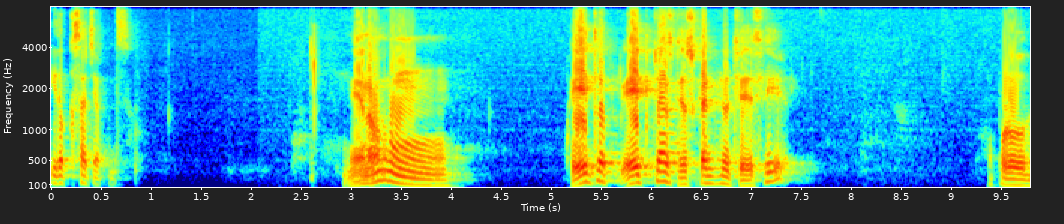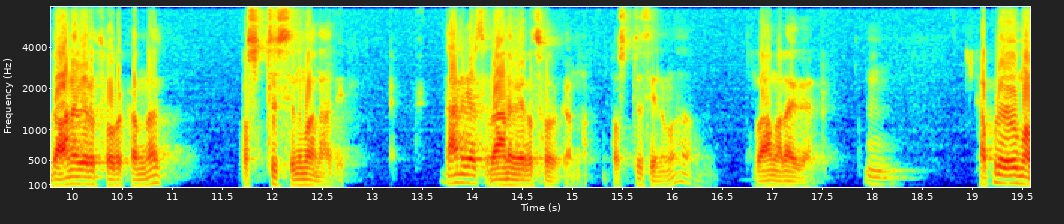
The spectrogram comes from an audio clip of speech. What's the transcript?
ఇది ఒక్కసారి చెప్పండి సార్. నేను ఎయిత్ ఎయిత్ క్లాస్ డిస్కంటిన్యూ చేసి అప్పుడు దానవీర సూరకన్న ఫస్ట్ సినిమా నాది. దాని గారు సార్ దానవీర సూరకన్న ఫస్ట్ సినిమా రామారావు గారు అప్పుడు మా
